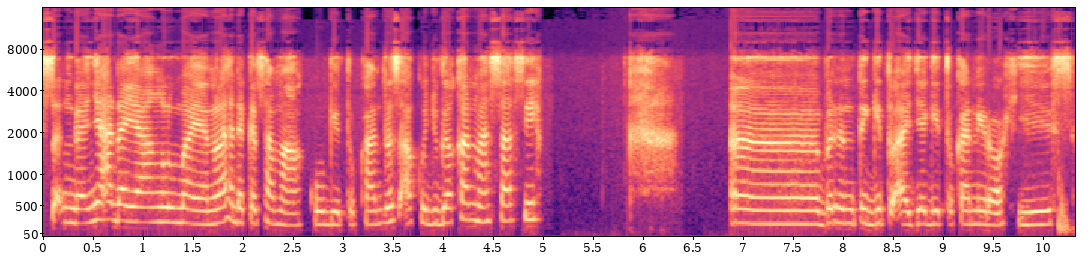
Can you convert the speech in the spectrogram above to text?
seenggaknya ada yang lumayan lah deket sama aku gitu kan. Terus aku juga kan masa sih uh, berhenti gitu aja gitu kan di Rohis.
